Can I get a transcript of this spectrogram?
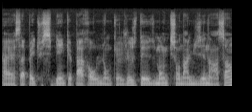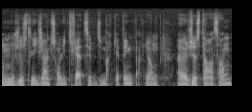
euh, ça peut être aussi bien que par rôle, donc euh, juste du monde qui sont dans l'usine ensemble, juste les gens qui sont les créatifs du marketing, par exemple, juste ensemble.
